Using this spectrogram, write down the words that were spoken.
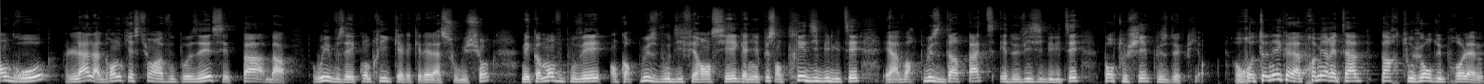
En gros, là, la grande question à vous poser, c'est pas, ben, oui, vous avez compris quelle, quelle, est la solution, mais comment vous pouvez encore plus vous différencier, gagner plus en crédibilité et avoir plus d'impact et de visibilité pour toucher plus de clients. Retenez que la première étape part toujours du problème.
